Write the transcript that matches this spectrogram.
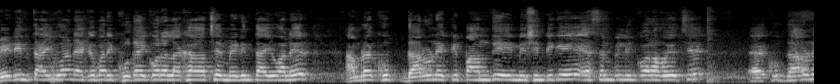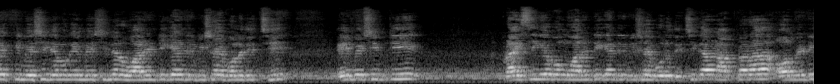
মেড ইন তাইওয়ান একেবারে খোদাই করে লেখা আছে মেড ইন তাইওয়ানের আমরা খুব দারুণ একটি পাম্প দিয়ে এই মেশিনটিকে অ্যাসেম্বলিং করা হয়েছে। খুব দারুণ একটি মেশিন এবং এই মেশিনের ওয়ারেন্টি গ্যারান্টির বিষয়ে বলে দিচ্ছি। এই মেশিনটি প্রাইসিং এবং ওয়ারেন্টি গ্যারান্টির বিষয়ে বলে দিচ্ছি, কারণ আপনারা অলরেডি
